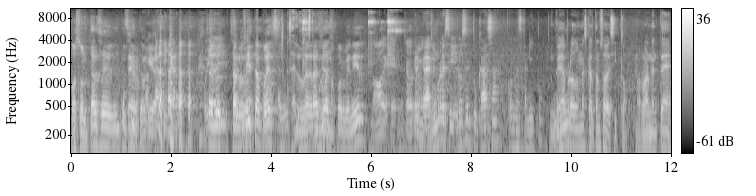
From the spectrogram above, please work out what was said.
o soltarse un Sí, poquito. saludcita, pues. Salud. Salud, Muchas gracias bueno. por venir. No, ¿de qué? Gracias por recibirnos en tu casa con mezcalito. Nunca había probado un mezcal tan suavecito. Normalmente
